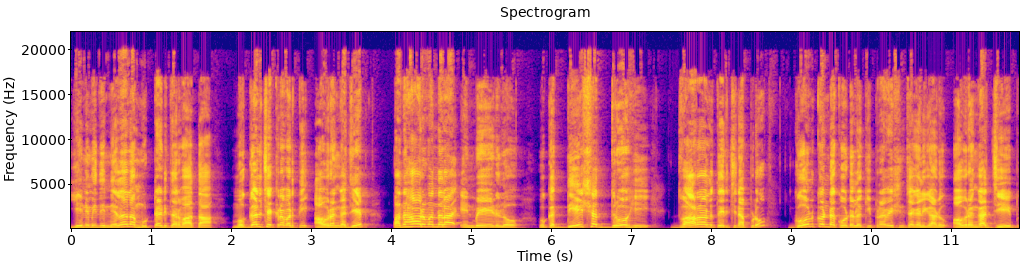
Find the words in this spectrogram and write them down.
ఎనిమిది నెలల ముట్టడి తర్వాత మొఘల్ చక్రవర్తి ఔరంగజేబ్ పదహారు వందల ఎనభై ఏడులో ఒక దేశద్రోహి ద్వారాలు తెరిచినప్పుడు గోల్కొండ కోటలోకి ప్రవేశించగలిగాడు ఔరంగజేబ్.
